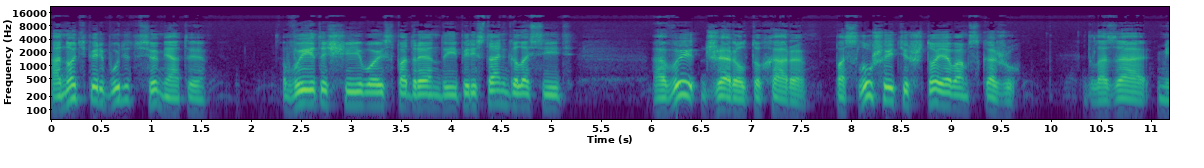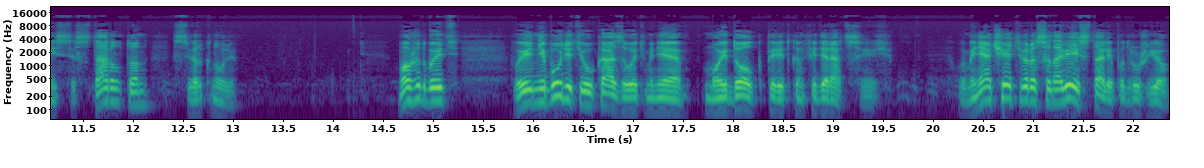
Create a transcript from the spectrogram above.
Оно теперь будет все мятое. Вытащи его из-под Ренды и перестань голосить. А вы, Джеральд О'Хара, послушайте, что я вам скажу. Глаза миссис Старлтон сверкнули. Может быть, вы не будете указывать мне мой долг перед конфедерацией. У меня четверо сыновей стали под ружье,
